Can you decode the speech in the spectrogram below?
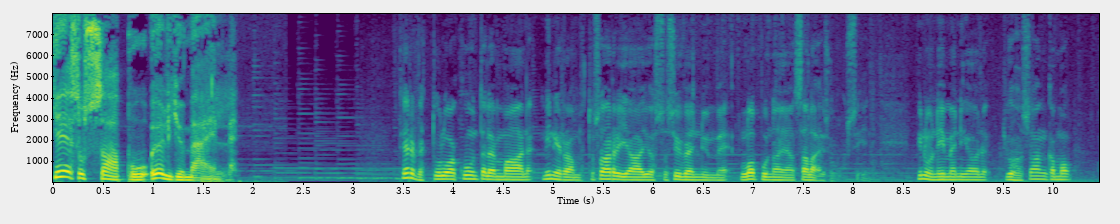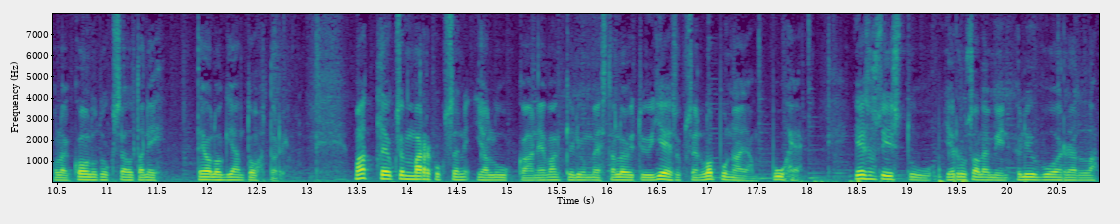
Jeesus saapuu Öljymäelle. Tervetuloa kuuntelemaan miniraamattusarjaa, jossa syvennymme lopun ajan salaisuuksiin. Minun nimeni on Juho Sankamo, olen koulutukseltani teologian tohtori. Matteuksen, Markuksen ja Luukkaan evankeliumeista löytyy Jeesuksen lopun ajan puhe. Jeesus istuu Jerusalemin öljyvuorella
